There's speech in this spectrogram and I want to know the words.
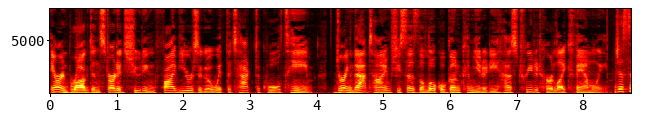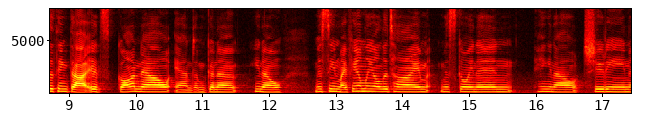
Erin Brogdon started shooting five years ago with the Tactical team. During that time, she says the local gun community has treated her like family. Just to think that it's gone now and I'm gonna, you know, miss seeing my family all the time, miss going in, hanging out, shooting.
